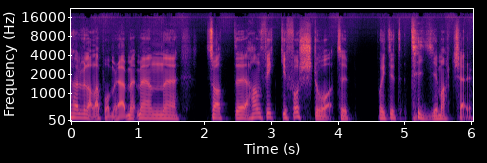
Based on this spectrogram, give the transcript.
höll väl alla på med det här. Men, men, eh, så att eh, han fick ju först då typ på riktigt tio matcher.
